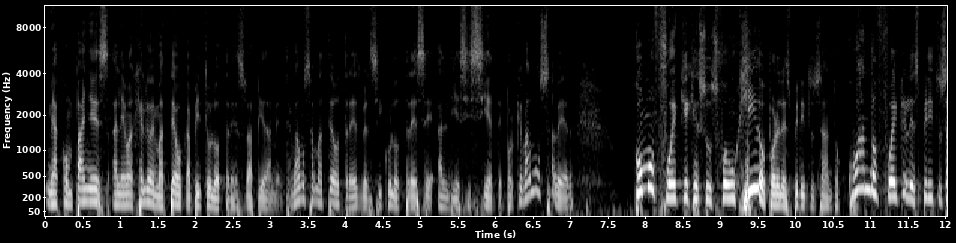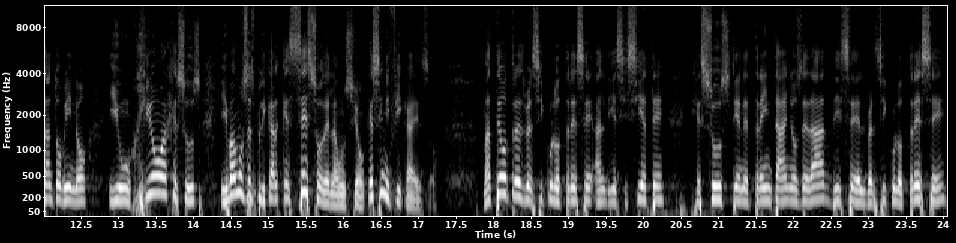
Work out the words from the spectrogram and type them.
me acompañes al Evangelio de Mateo capítulo 3 rápidamente. Vamos a Mateo 3, versículo 13 al 17, porque vamos a ver cómo fue que Jesús fue ungido por el Espíritu Santo. ¿Cuándo fue que el Espíritu Santo vino y ungió a Jesús? Y vamos a explicar qué es eso de la unción, qué significa eso. Mateo 3, versículo 13 al 17, Jesús tiene 30 años de edad, dice el versículo 13,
